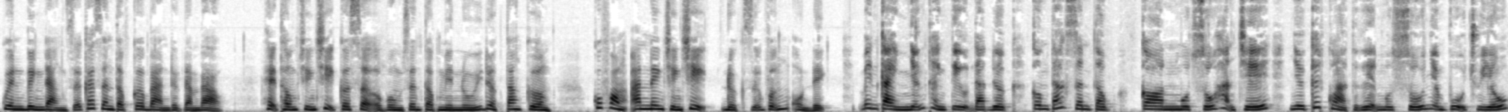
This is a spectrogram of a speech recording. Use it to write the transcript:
Quyền bình đẳng giữa các dân tộc cơ bản được đảm bảo. Hệ thống chính trị cơ sở ở vùng dân tộc miền núi được tăng cường. Quốc phòng an ninh chính trị được giữ vững ổn định. Bên cạnh những thành tiệu đạt được, công tác dân tộc còn một số hạn chế như kết quả thực hiện một số nhiệm vụ chủ yếu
